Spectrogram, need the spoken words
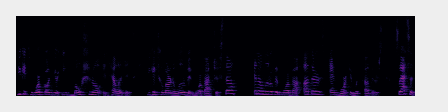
you get to work on your emotional intelligence. You get to learn a little bit more about yourself and a little bit more about others and working with others. So that's an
